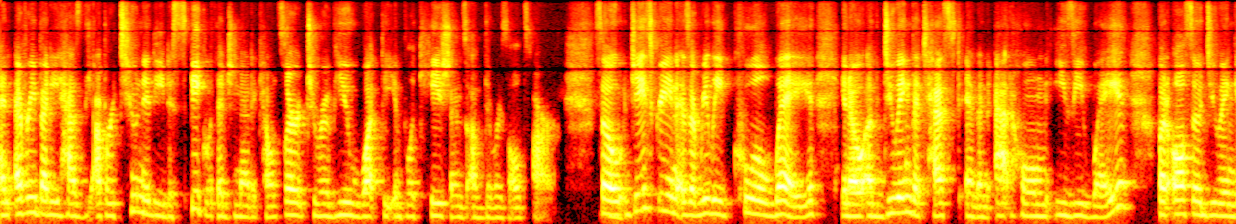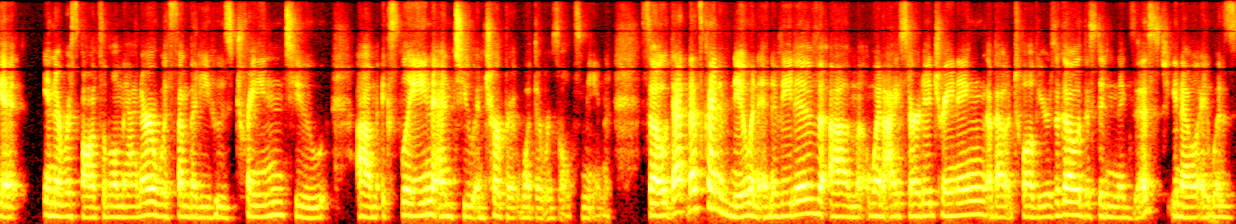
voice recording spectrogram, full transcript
and everybody has the opportunity to speak with a genetic counselor to review what the implications of the results are. So jscreen is a really cool way you know of doing the test in an at home easy way but also doing it in a responsible manner with somebody who's trained to um, explain and to interpret what the results mean. So that that's kind of new and innovative. Um, when I started training about 12 years ago, this didn't exist. You know, it was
